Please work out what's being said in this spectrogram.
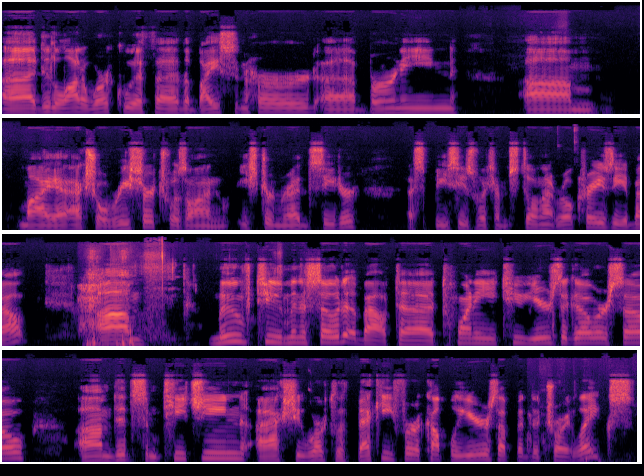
I uh, did a lot of work with uh, the bison herd, uh, burning. Um, my actual research was on eastern red cedar, a species which I'm still not real crazy about. Um, moved to Minnesota about uh, 22 years ago or so. Um, did some teaching. I actually worked with Becky for a couple years up at Detroit Lakes,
